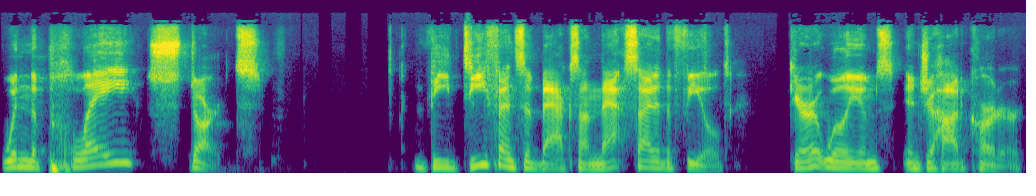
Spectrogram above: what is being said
When the play starts, the defensive backs on that side of the field, Garrett Williams and Ja'Had Carter,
